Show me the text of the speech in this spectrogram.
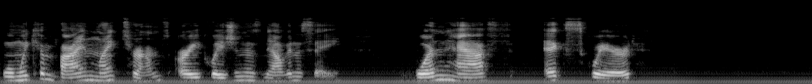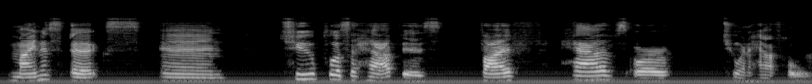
When we combine like terms, our equation is now going to say 1 half x squared minus x and 2 plus a half is 5 halves or 2 and a half whole.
